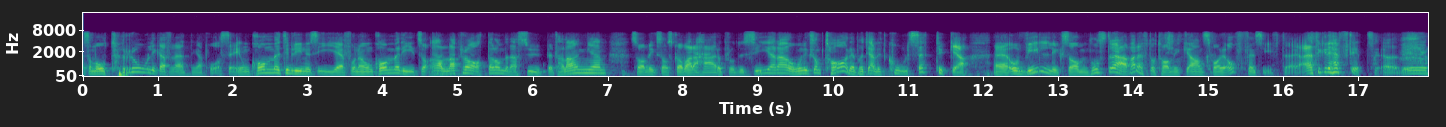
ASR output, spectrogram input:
som har otroliga förväntningar på sig. Hon kommer till Brynäs IF och när hon kommer hit så alla pratar om den där supertalangen som liksom ska vara här och producera och hon liksom tar det på ett jävligt coolt sätt tycker jag. Eh, och vill liksom, hon strävar efter att ta mycket ansvar offensivt. Jag tycker det är häftigt. Det är...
